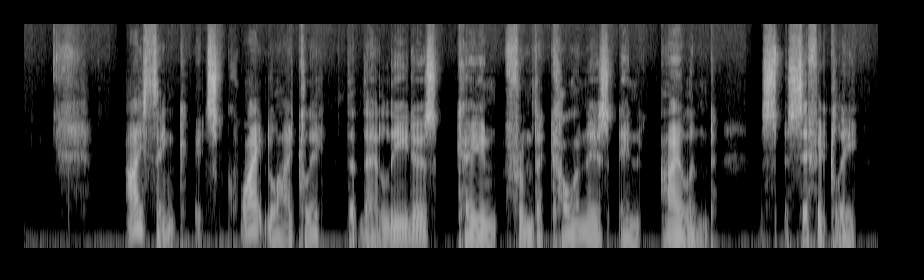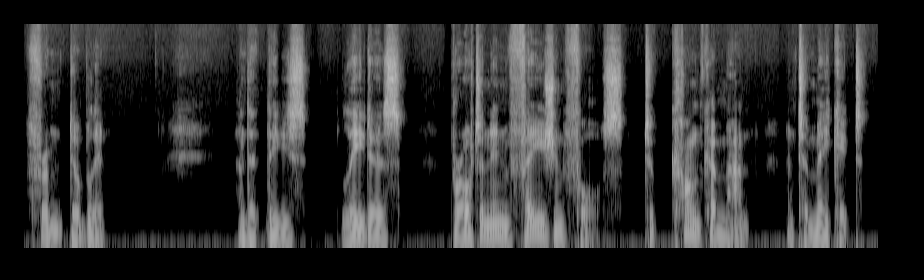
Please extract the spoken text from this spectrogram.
I think it's quite likely that their leaders came from the colonies in Ireland, specifically from Dublin, and that these leaders brought an invasion force to conquer man and to make it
